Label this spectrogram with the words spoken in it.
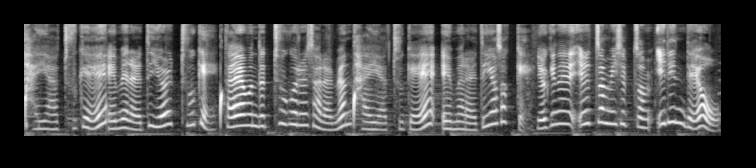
다이아 2개에 에메랄드 12개. 다이아몬드 투구를 사려면 다이아 2개에 에메랄드 6개. 여기는 1.20.1인데요.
